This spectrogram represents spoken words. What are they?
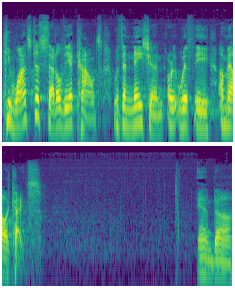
He wants to settle the accounts with the nation or with the Amalekites. And uh,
